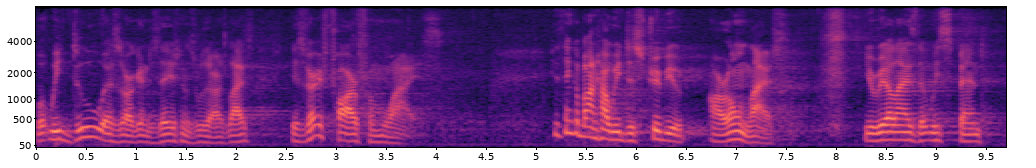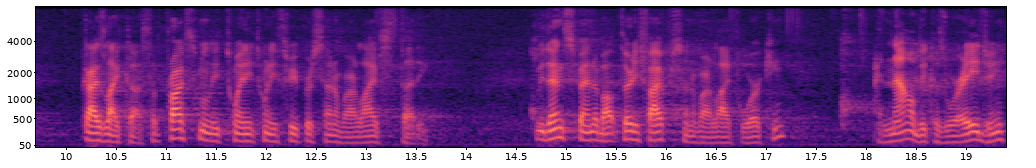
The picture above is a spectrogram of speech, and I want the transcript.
what we do as organizations with our lives is very far from wise. If you think about how we distribute our own lives, you realize that we spend, guys like us, approximately 20, 23% of our life studying. We then spend about 35% of our life working. And now, because we're aging,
